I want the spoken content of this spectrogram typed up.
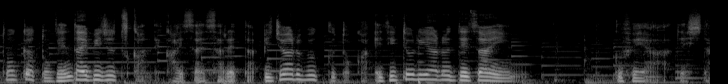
東京都現代美術館で開催されたビジュアルブックとかエディトリアルデザインブックフェアでした。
